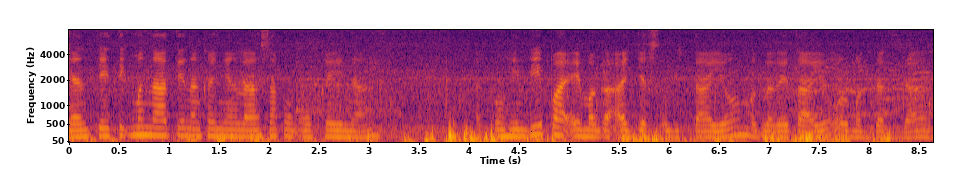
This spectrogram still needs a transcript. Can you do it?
Yan, titikman natin ang kanyang lasa kung okay na. At kung hindi pa, eh mag-a-adjust ulit tayo, maglagay tayo or magdagdag.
